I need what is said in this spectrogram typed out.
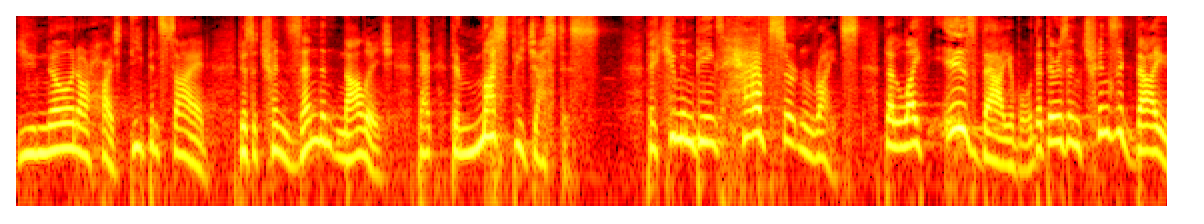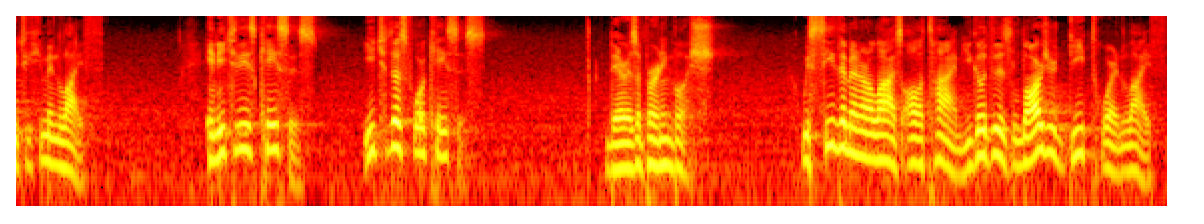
You know in our hearts, deep inside, there's a transcendent knowledge that there must be justice, that human beings have certain rights, that life is valuable, that there is intrinsic value to human life. In each of these cases, each of those four cases, there is a burning bush. We see them in our lives all the time. You go through this larger detour in life,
